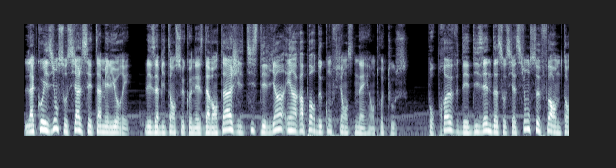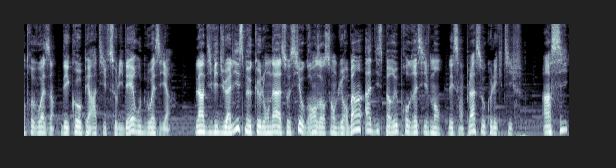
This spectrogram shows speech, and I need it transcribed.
La cohésion sociale s'est améliorée. Les habitants se connaissent davantage, ils tissent des liens et un rapport de confiance naît entre tous. Pour preuve, des dizaines d'associations se forment entre voisins, des coopératives solidaires ou de loisirs. L'individualisme que l'on a associé aux grands ensembles urbains a disparu progressivement, laissant place au collectif. Ainsi,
